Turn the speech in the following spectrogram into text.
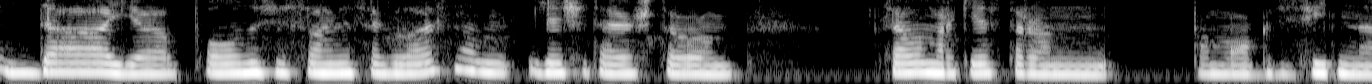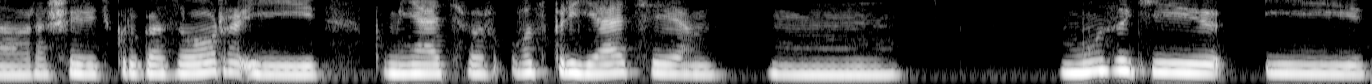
Да, я полностью с вами согласна. Я считаю, что в целом оркестр, он помог действительно расширить кругозор и поменять во- восприятие музыки, и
